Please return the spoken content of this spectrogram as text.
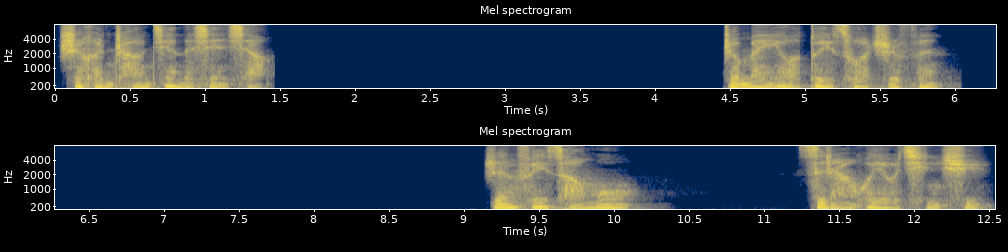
是很常见的现象。这没有对错之分，人非草木，自然会有情绪。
